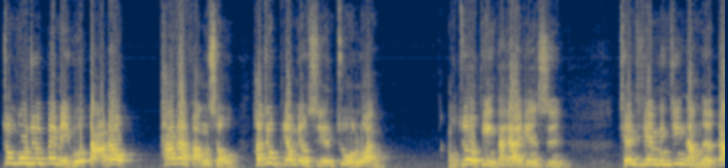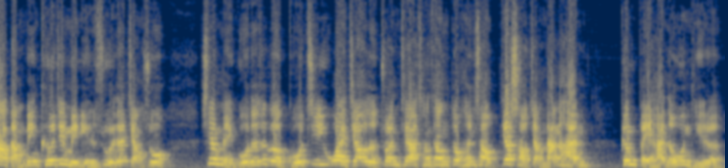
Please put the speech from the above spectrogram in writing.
中共就会被美国打到他在防守，他就比较没有时间作乱。我最后提醒大家一件事，前几天民进党的大党兵柯建明脸书也在讲说，现在美国的这个国际外交的专家常常都很少比较少讲南韩跟北韩的问题了，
